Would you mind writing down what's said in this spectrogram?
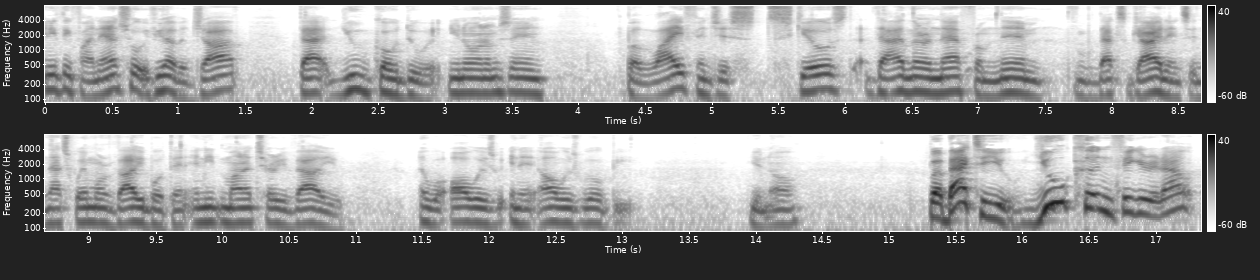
anything financial, if you have a job, that you go do it. You know what I'm saying? But life and just skills that I learned that from them, that's guidance, and that's way more valuable than any monetary value. It will always be and it always will be. You know? But back to you. You couldn't figure it out.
